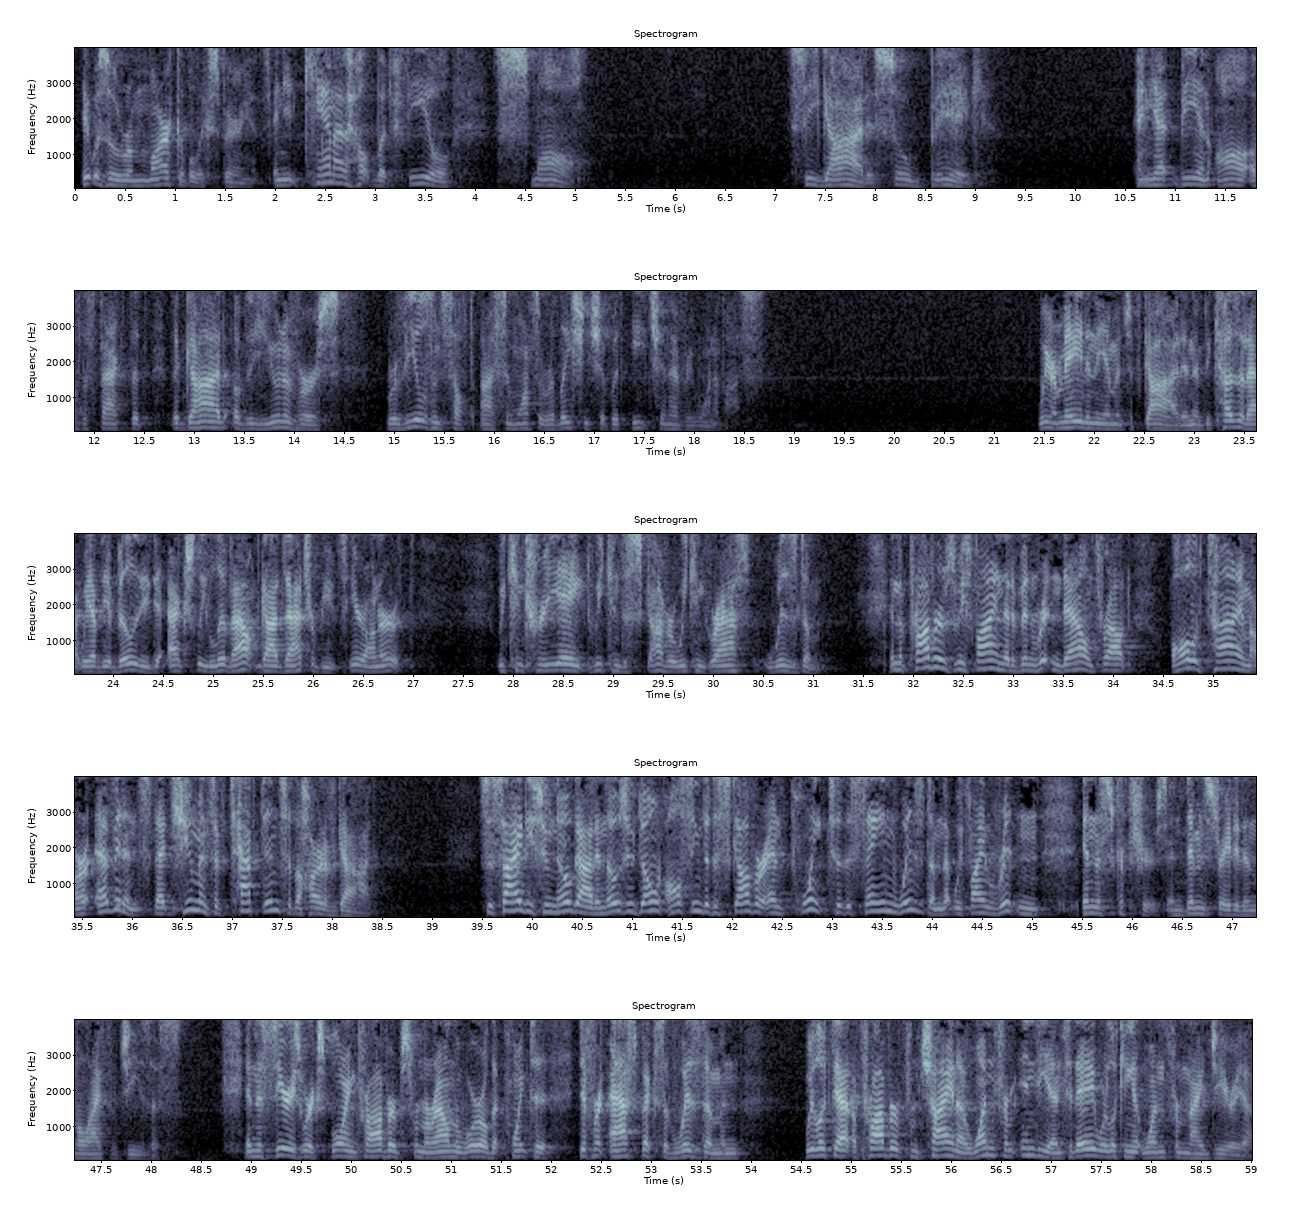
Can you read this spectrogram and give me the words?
It was a remarkable experience, and you cannot help but feel small. See, God is so big and yet be in awe of the fact that the God of the universe reveals himself to us and wants a relationship with each and every one of us. We are made in the image of God, and because of that, we have the ability to actually live out God's attributes here on earth. We can create, we can discover, we can grasp wisdom. And the Proverbs we find that have been written down throughout all of time are evidence that humans have tapped into the heart of God. Societies who know God and those who don't all seem to discover and point to the same wisdom that we find written in the scriptures and demonstrated in the life of Jesus. In this series, we're exploring proverbs from around the world that point to different aspects of wisdom. And we looked at a proverb from China, one from India, and today we're looking at one from Nigeria.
